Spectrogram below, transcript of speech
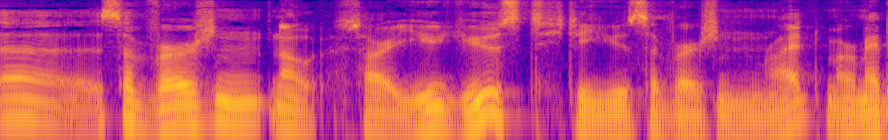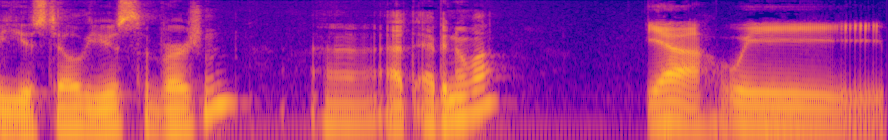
uh, Subversion? No, sorry, you used to use Subversion, right? Or maybe you still use Subversion at Epinova? Yeah, we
